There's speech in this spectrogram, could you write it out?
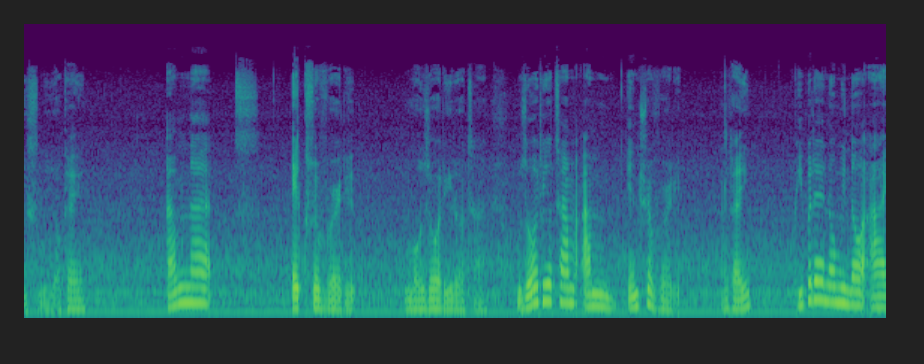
easily, okay? I'm not extroverted majority of the time. Majority of the time, I'm introverted. Okay? People that know me know I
